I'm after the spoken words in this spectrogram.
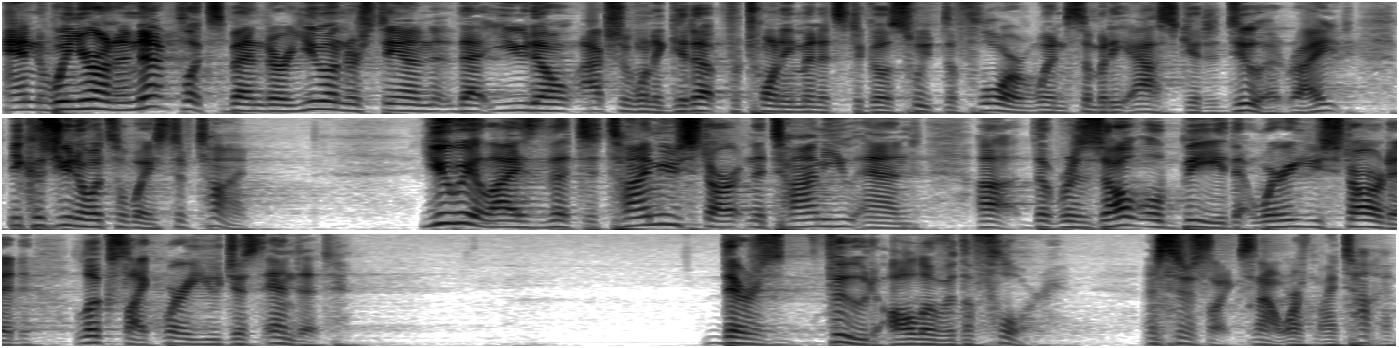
And when you're on a Netflix bender, you understand that you don't actually want to get up for 20 minutes to go sweep the floor when somebody asks you to do it, right? Because you know it's a waste of time. You realize that the time you start and the time you end, uh, the result will be that where you started looks like where you just ended. There's food all over the floor. And it's just like, it's not worth my time.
